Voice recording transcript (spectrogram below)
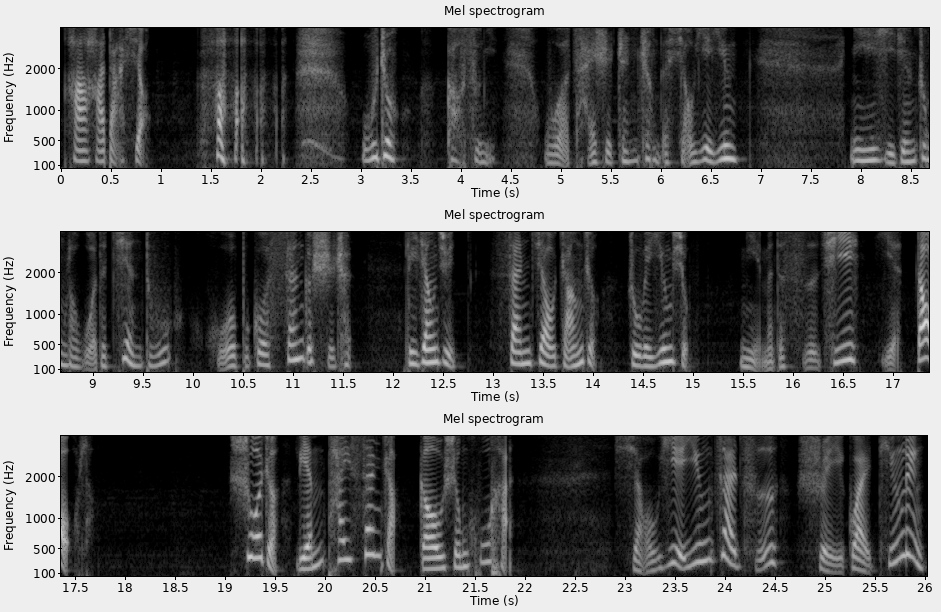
哈哈大笑：“哈哈哈哈！吴忠，告诉你，我才是真正的小夜莺。”你已经中了我的箭毒，活不过三个时辰。李将军、三教长者、诸位英雄，你们的死期也到了。说着，连拍三掌，高声呼喊：“小夜莺在此，水怪听令，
